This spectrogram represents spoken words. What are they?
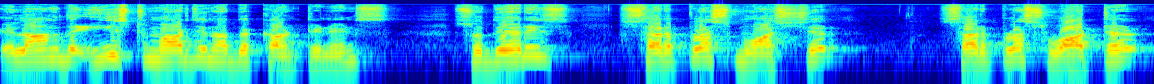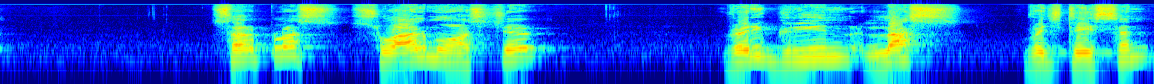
along the east margin of the continents. So, there is surplus moisture, surplus water, surplus soil moisture, very green lush vegetation.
